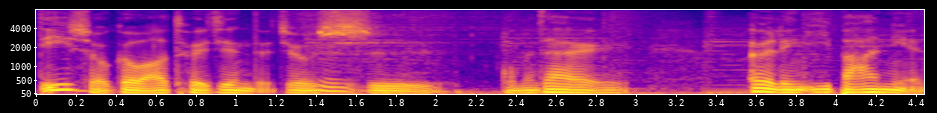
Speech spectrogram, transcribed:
第一首歌我要推荐的就是我们在二零一八年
